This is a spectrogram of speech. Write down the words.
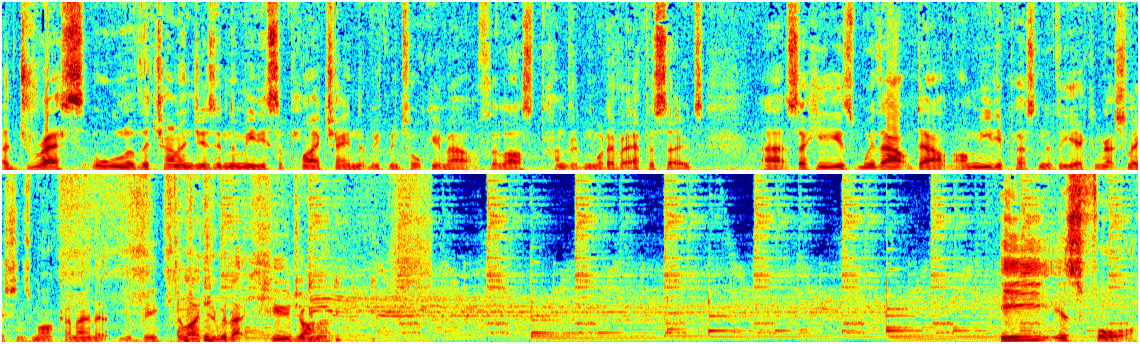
address all of the challenges in the media supply chain that we've been talking about for the last hundred and whatever episodes. Uh, so he is without doubt our media person of the year. Congratulations, Mark! I know that you'll be delighted with that huge honour. E is for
